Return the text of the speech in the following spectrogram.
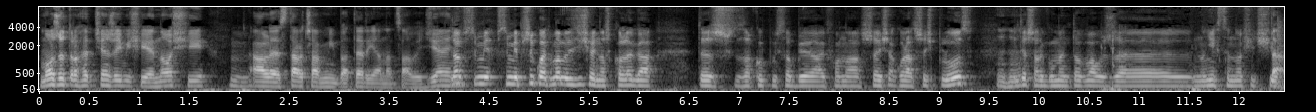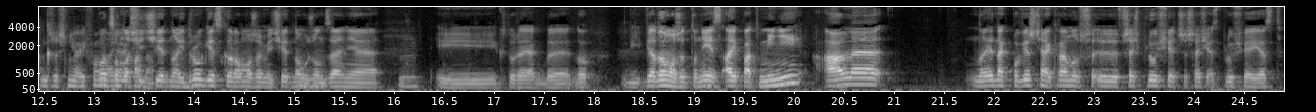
może trochę ciężej mi się je nosi, hmm. ale starcza mi bateria na cały dzień. No w sumie, w sumie przykład mamy dzisiaj, nasz kolega też zakupił sobie iPhone'a 6, akurat 6 Plus Mhm. i też argumentował, że no nie chce nosić Tak. jednocześnie iPhone'a Po co nosić jedno i drugie, skoro może mieć jedno Mhm. urządzenie Mhm. i które jakby, no wi- wiadomo, że to nie jest iPad mini, ale no jednak powierzchnia ekranu w sz- w 6 Plusie czy 6S Plusie jest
